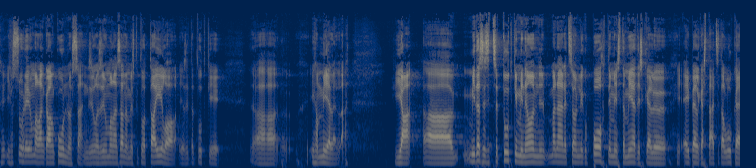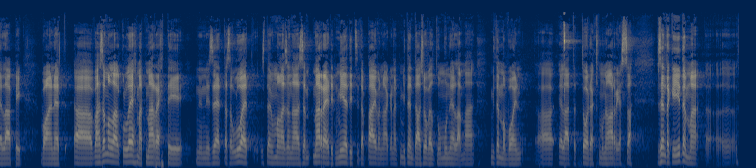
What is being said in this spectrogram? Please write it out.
jos suhde Jumalan kanssa on kunnossa, niin silloin se Jumalan sana myöskin tuottaa iloa ja sitä tutkii äh, ihan mielellään. Ja äh, mitä se sitten se tutkiminen on, niin mä näen, että se on niinku pohtimista, mietiskelyä, ei pelkästään, että sitä lukee läpi, vaan että äh, vähän samalla lailla kuin lehmät märehtii, niin, niin se, että sä luet sitä Jumalan sanaa, sä märehdit, mietit sitä päivän aikana, että miten tämä soveltuu mun elämään, miten mä voin äh, elää todeksi mun arjessa. Ja sen takia itse mä äh,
